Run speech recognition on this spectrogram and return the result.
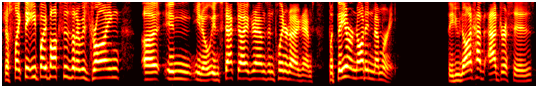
just like the 8-byte boxes that I was drawing uh, in, you know, in stack diagrams and pointer diagrams. But they are not in memory. They do not have addresses.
